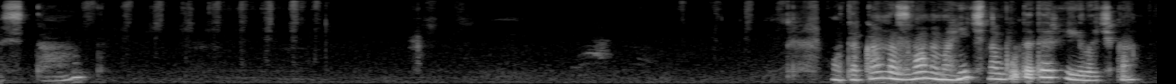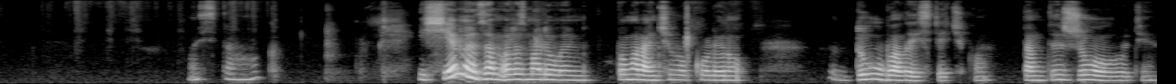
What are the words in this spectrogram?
Ось так. Отака в нас з вами магічна буде тарілочка. Ось так. І ще ми розмальовуємо помаранчевого кольору дуба листячко, там де жолуді.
